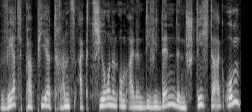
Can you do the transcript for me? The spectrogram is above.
jo. Wertpapier Transaktionen um einen Dividendenstichtag, um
